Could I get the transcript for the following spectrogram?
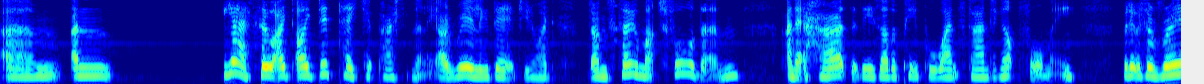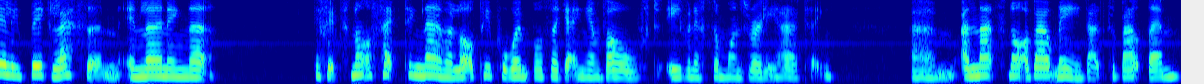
Um, and yeah, so I I did take it personally. I really did. You know, I'd done so much for them, and it hurt that these other people weren't standing up for me. But it was a really big lesson in learning that if it's not affecting them, a lot of people won't bother getting involved, even if someone's really hurting. Um, and that's not about me, that's about them.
